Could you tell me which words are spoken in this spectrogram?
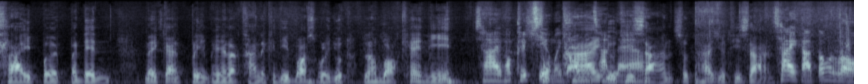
ใครเปิดประเด็น ในการเปลี่ยนพยานหลักฐานในคดีบอสวรยุทธ์เราบอกแค่นี้ ใช่เพราะคลิปเสียสุงดมันก็ออกท้ายมาชัดอยู่ที่แล้วศาลสุดท้ายอยู่ที่ศาล ใช่ค่ะต้องรอ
